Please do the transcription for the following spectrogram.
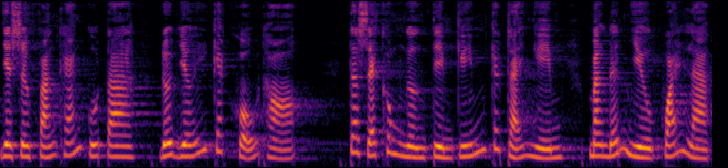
và sự phản kháng của ta đối với các khổ thọ, ta sẽ không ngừng tìm kiếm các trải nghiệm mang đến nhiều khoái lạc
